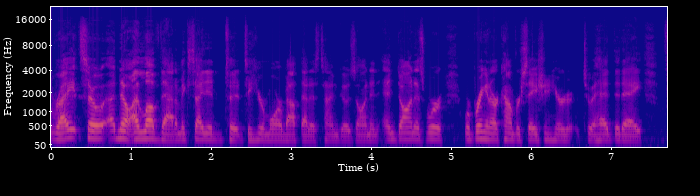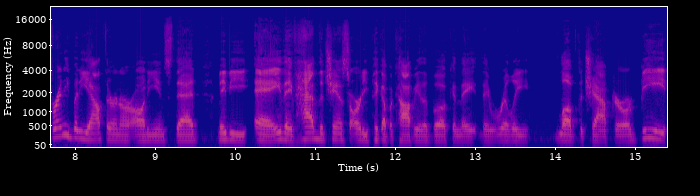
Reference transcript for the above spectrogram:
right. So uh, no, I love that. I'm excited to to hear more about that as time goes on. And and Dawn, as we're we're bringing our conversation here to a head today, for anybody out there in our audience that maybe a they've had the chance to already pick up a copy of the book and they they really love the chapter, or B,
